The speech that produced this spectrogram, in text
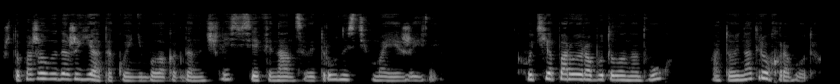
что, пожалуй, даже я такой не была, когда начались все финансовые трудности в моей жизни. Хоть я порой работала на двух, а то и на трех работах.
